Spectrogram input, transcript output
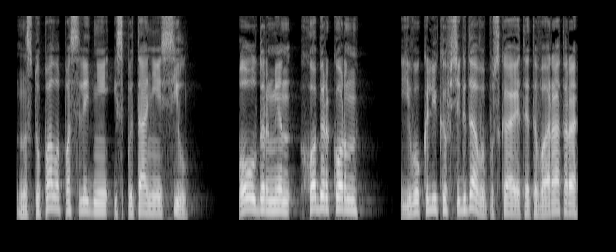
Наступало последнее испытание сил. Олдермен Хоберкорн, его клика всегда выпускает этого оратора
